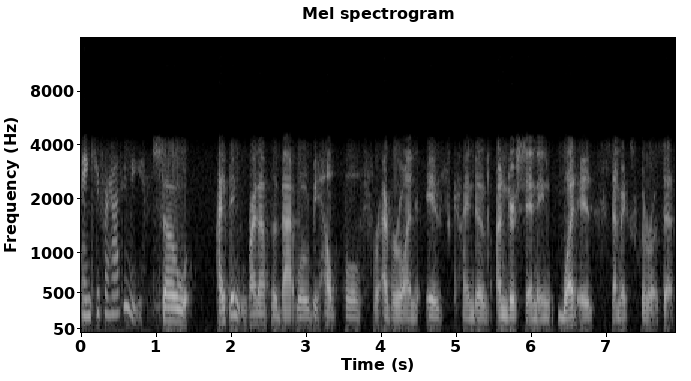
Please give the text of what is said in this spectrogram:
Thank you for having me. So, I think right off the bat, what would be helpful for everyone is kind of understanding what is systemic sclerosis.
